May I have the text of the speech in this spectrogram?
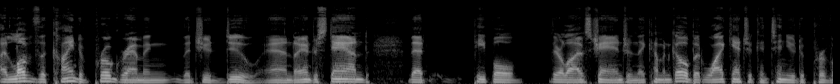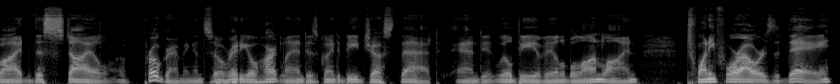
I love the kind of programming that you do, and I understand that people. Their lives change and they come and go, but why can't you continue to provide this style of programming? And so, Radio Heartland is going to be just that, and it will be available online 24 hours a day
